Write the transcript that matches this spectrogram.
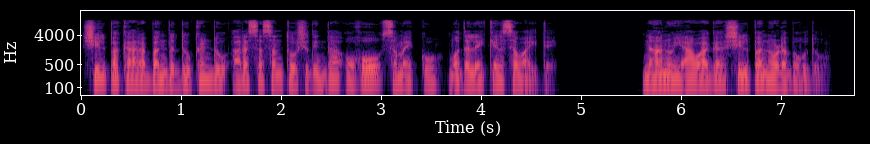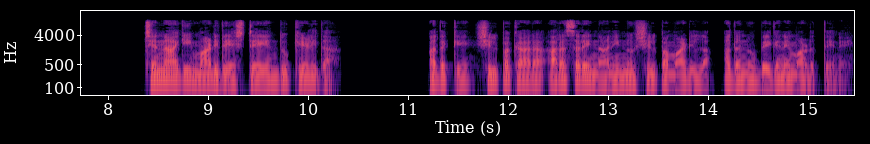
ಶಿಲ್ಪಕಾರ ಬಂದದ್ದು ಕಂಡು ಅರಸ ಸಂತೋಷದಿಂದ ಓಹೋ ಸಮಯಕ್ಕೂ ಮೊದಲೇ ಕೆಲಸವಾಯಿತೆ. ನಾನು ಯಾವಾಗ ಶಿಲ್ಪ ನೋಡಬಹುದು? ಚೆನ್ನಾಗಿ ಮಾಡಿದೆಯಷ್ಟೇ ಎಂದು ಕೇಳಿದ. ಅದಕ್ಕೆ ಶಿಲ್ಪಕಾರ ಅರಸರೇ ನಾನಿನ್ನೂ ಶಿಲ್ಪ ಮಾಡಿಲ್ಲ, ಅದನ್ನು ಬೇಗನೆ ಮಾಡುತ್ತೇನೆ.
